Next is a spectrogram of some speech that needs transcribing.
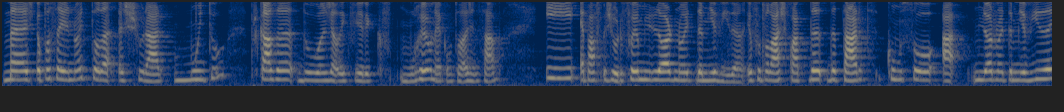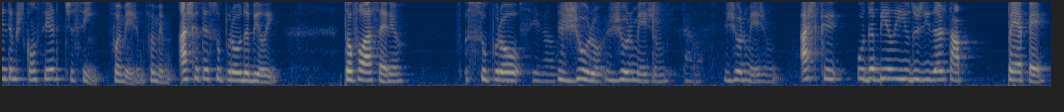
Mas eu passei a noite toda a chorar muito por causa do Angélico Vieira que morreu, né? Como toda a gente sabe. E, epá, juro, foi a melhor noite da minha vida. Eu fui para lá às 4 da, da tarde, começou a melhor noite da minha vida em termos de concertos, assim, foi mesmo, foi mesmo. Acho que até superou o da Billy. Estou a falar a sério. Superou, Possível. juro, juro mesmo. Tá bom. Juro mesmo. Acho que o da Billy e o dos Deezer está pé a pé.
